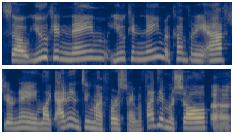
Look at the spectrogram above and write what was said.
so you can name you can name a company after your name. Like I didn't do my first name. If I did Michelle, Uh-huh.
